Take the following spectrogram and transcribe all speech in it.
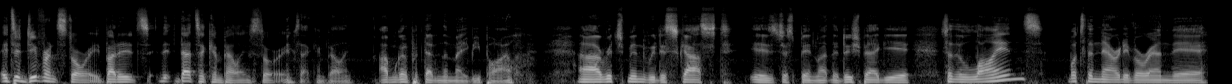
it's a different story, but it's that's a compelling story. It's that compelling. I'm going to put that in the maybe pile. Uh, Richmond, we discussed, is just been like the douchebag year. So the Lions, what's the narrative around there?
